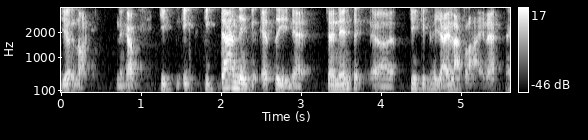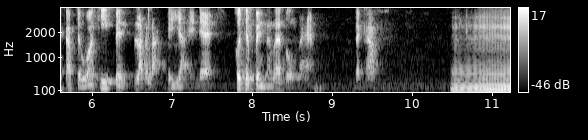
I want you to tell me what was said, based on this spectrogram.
เยอะหน่อยนะครับอีกอีกอีกด้านหนึ่งคือ SC เนี่ยจะเน้นจริง ๆ ขยายหลากหลายนะนะครับแต่ว่าที่เป็นหลักๆใหญ่ๆเนี่ยก็จะเป็นทางด้านโรงแรมนะครับ อืม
